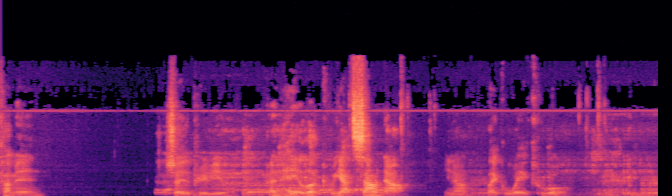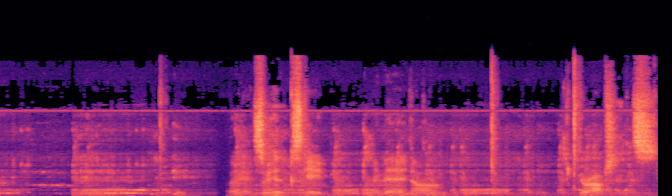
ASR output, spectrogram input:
come in, show you the preview, and hey, look, we got sound now. You know, like way cool. Okay, so we hit escape, and then um, your options.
